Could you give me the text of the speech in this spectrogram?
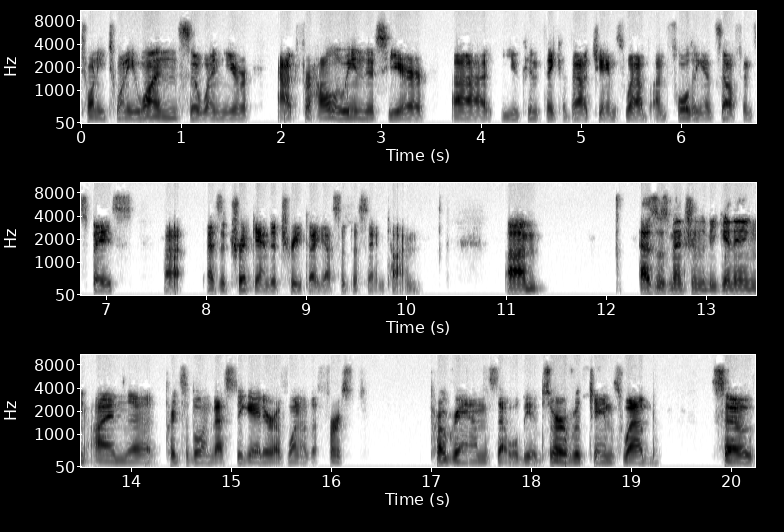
2021. So when you're out for Halloween this year, uh, you can think about James Webb unfolding itself in space uh, as a trick and a treat, I guess, at the same time. Um, as was mentioned in the beginning, I'm the principal investigator of one of the first programs that will be observed with James Webb. So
